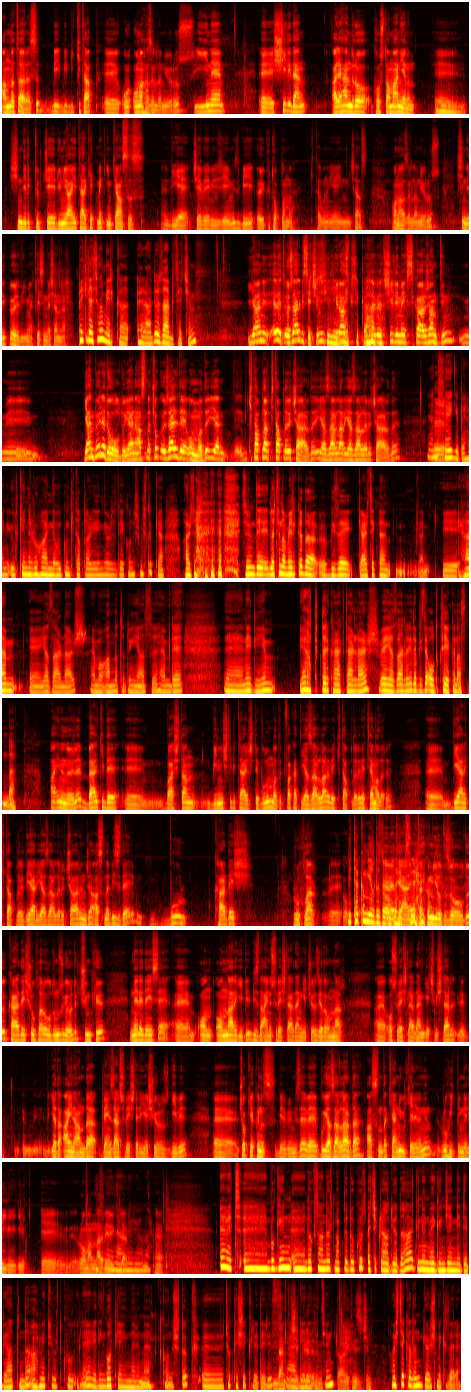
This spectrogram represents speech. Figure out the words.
anlatı arası bir, bir, bir kitap. E, ona hazırlanıyoruz. Yine e, Şili'den Alejandro Costamania'nın e, hmm. şimdilik Türkçe'ye dünyayı terk etmek imkansız e, diye çevirebileceğimiz bir öykü toplamı kitabını yayınlayacağız. Ona hazırlanıyoruz. Şimdilik böyle diyeyim ya kesinleşenler. Peki Latin Amerika herhalde özel bir seçim. Yani evet özel bir seçim. Şili, Biraz, Meksika. Evet Şili, Meksika, Arjantin. Ee, yani böyle de oldu. Yani aslında çok özel de olmadı. Yani e, kitaplar kitapları çağırdı. Yazarlar yazarları çağırdı. Yani ee, şey gibi hani ülkenin ruh haline uygun kitaplar yayınlıyoruz diye konuşmuştuk ya. Şimdi Latin Amerika'da e, bize gerçekten yani e, hem e, yazarlar hem o anlatı dünyası hem de ne diyeyim yarattıkları karakterler ve yazarlarıyla bize oldukça yakın aslında. Aynen öyle. Belki de e, baştan bilinçli bir tercihte bulunmadık fakat yazarlar ve kitapları ve temaları e, diğer kitapları, diğer yazarları çağırınca aslında biz de bu kardeş ruhlar e, bir takım yıldızı evet, oldu Evet yani bir takım yıldızı oldu. Kardeş ruhlar olduğumuzu gördük. Çünkü neredeyse e, on, onlar gibi biz de aynı süreçlerden geçiyoruz ya da onlar o süreçlerden geçmişler e, ya da aynı anda benzer süreçleri yaşıyoruz gibi e, çok yakınız birbirimize ve bu yazarlar da aslında kendi ülkelerinin ruh iklimleriyle ilgili e, romanlar ve öyküler. Veriyorlar. Evet. Evet, e, bugün e, 94.9 Açık Radyo'da Günün ve Güncel'in edebiyatında Ahmet Yurtkul ile Redingot yayınlarını konuştuk. E, çok teşekkür ederiz ben teşekkür ederim için. davetiniz için. Hoşçakalın, görüşmek üzere.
